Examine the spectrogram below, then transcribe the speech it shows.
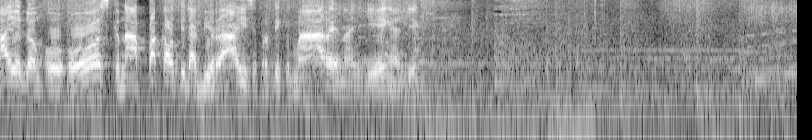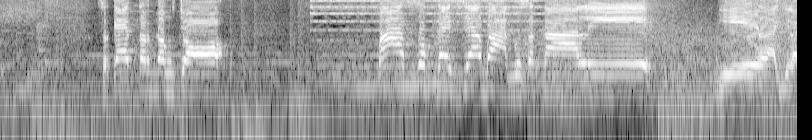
Ayo dong Uus. Kenapa kau tidak birahi seperti kemarin anjing anjing? Skater dong cok. Masuk guys ya. Bagus sekali. Gila gila.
